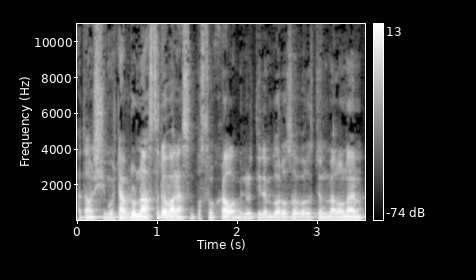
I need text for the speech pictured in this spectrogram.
a další možná budou následovat. Já jsem poslouchal, minulý týden byl rozhovor s John Melonem,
